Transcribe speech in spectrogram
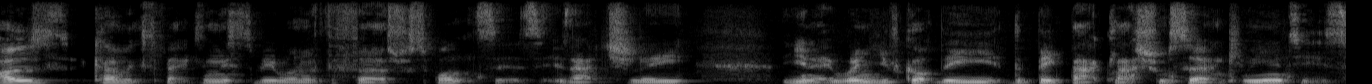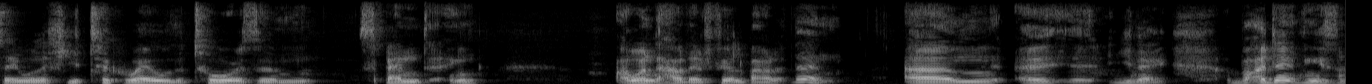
I, I was kind of expecting this to be one of the first responses. Is actually, you know, when you've got the the big backlash from certain communities, say, well, if you took away all the tourism spending, I wonder how they'd feel about it then. Um, uh, uh, you know, but I don't think it's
